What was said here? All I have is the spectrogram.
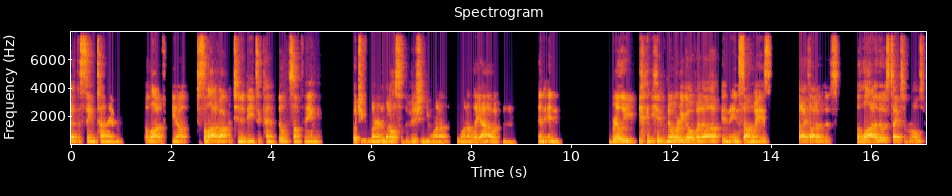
at the same time, a lot of, you know, just a lot of opportunity to kind of build something what you've learned, but also the vision you want to want to lay out and and and really nowhere to go but up in in some ways. But I thought it was a lot of those types of roles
